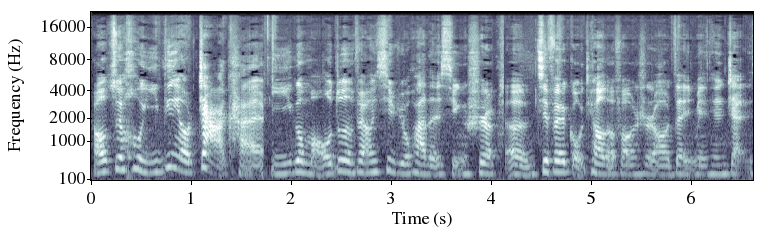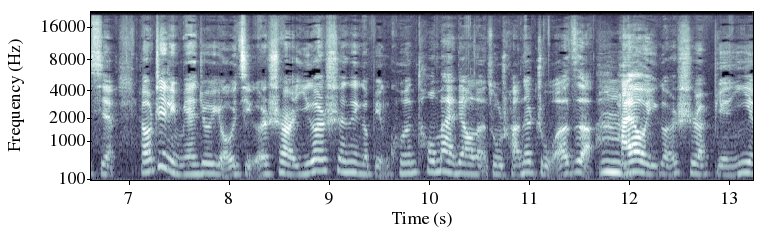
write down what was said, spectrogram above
然后最后一定要炸开，以一个矛盾非常戏剧化的形式，呃，鸡飞狗跳的方式，然后在你面前展现。然后这里面就有几个事儿，一个是那个炳坤偷卖掉了祖传的镯子，嗯还有一个是秉义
